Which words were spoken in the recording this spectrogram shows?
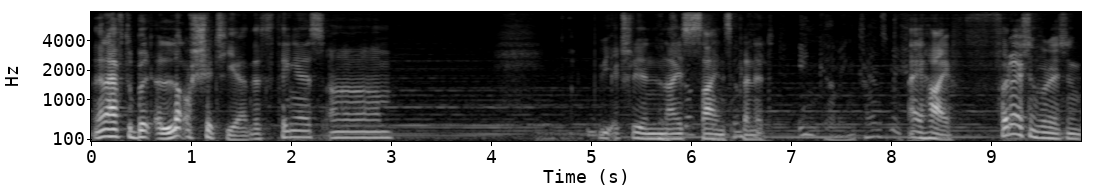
Then I have to build a lot of shit here. The thing is, um, be actually a nice science planet. Incoming transmission. Hey, hi, Federation, Federation.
